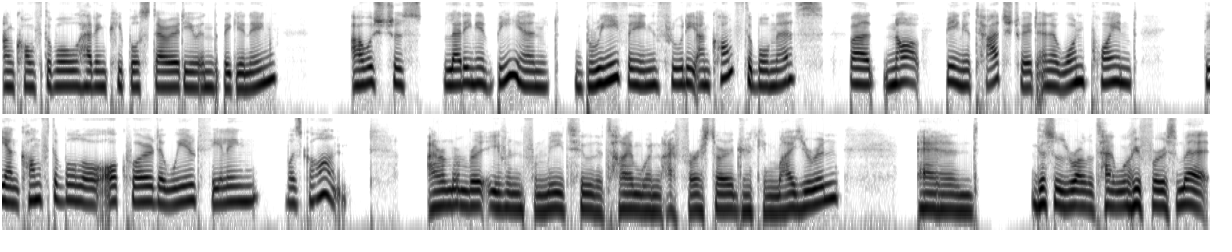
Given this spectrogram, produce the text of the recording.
uncomfortable having people stare at you in the beginning, I was just letting it be and breathing through the uncomfortableness, but not being attached to it. And at one point, the uncomfortable or awkward or weird feeling was gone. I remember even for me too, the time when I first started drinking my urine. Mm. And this was around the time when we first met.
